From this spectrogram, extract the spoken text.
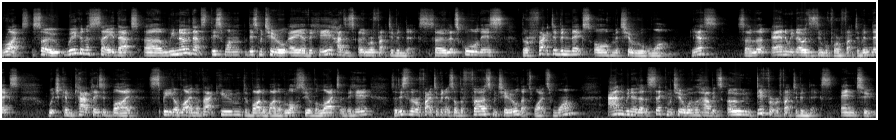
Right, so we're going to say that um, we know that this one, this material A over here has its own refractive index. So let's call this the refractive index of material 1. Yes? So look, N we know is a symbol for refractive index which can be calculated by speed of light in a vacuum divided by the velocity of the light over here. So this is the refractive index of the first material, that's why it's 1. And we know that the second material will have its own different refractive index, N2.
